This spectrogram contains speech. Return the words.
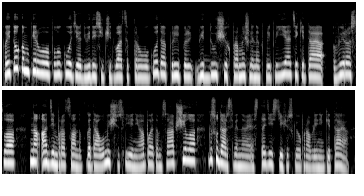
По итогам первого полугодия 2022 года прибыль ведущих промышленных предприятий Китая выросла на 1% в годовом исчислении. Об этом сообщило Государственное статистическое управление Китая –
